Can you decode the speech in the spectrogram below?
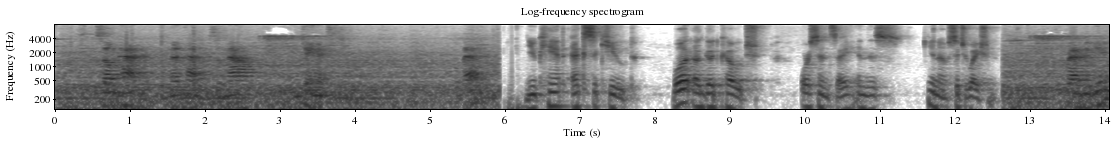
Happened. That happened. So now you can't execute. You can't execute. What a good coach or sensei in this, you know, situation. Grab it again.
